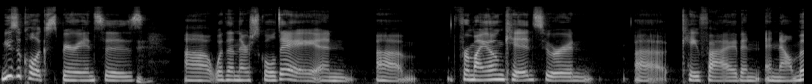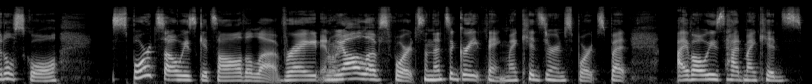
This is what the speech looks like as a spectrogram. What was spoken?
musical experiences uh, within their school day. And um, for my own kids who are in uh, K five and and now middle school. Sports always gets all the love, right? And we all love sports, and that's a great thing. My kids are in sports, but I've always had my kids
